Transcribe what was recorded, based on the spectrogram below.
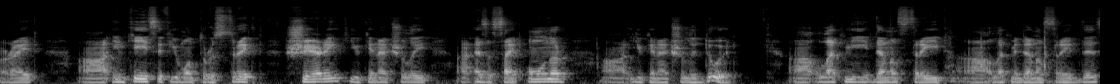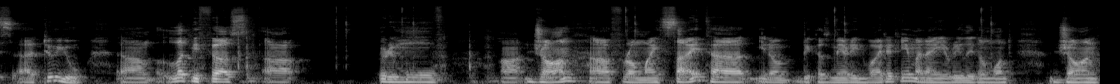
all right? Uh, in case if you want to restrict sharing, you can actually, uh, as a site owner, uh, you can actually do it. Uh, let me demonstrate. Uh, let me demonstrate this uh, to you. Um, let me first remove John from my site. you know, because Mary invited him, and I really don't want John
